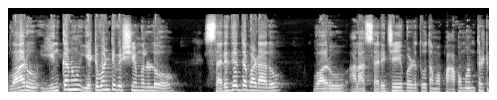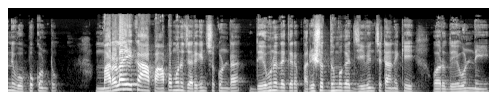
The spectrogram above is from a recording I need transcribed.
వారు ఇంకను ఎటువంటి విషయములలో సరిదిద్దబడాలో వారు అలా సరిచేయబడుతూ తమ పాపమంతటిని ఒప్పుకుంటూ మరలా ఇక ఆ పాపమును జరిగించకుండా దేవుని దగ్గర పరిశుద్ధముగా జీవించటానికి వారు దేవుణ్ణి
